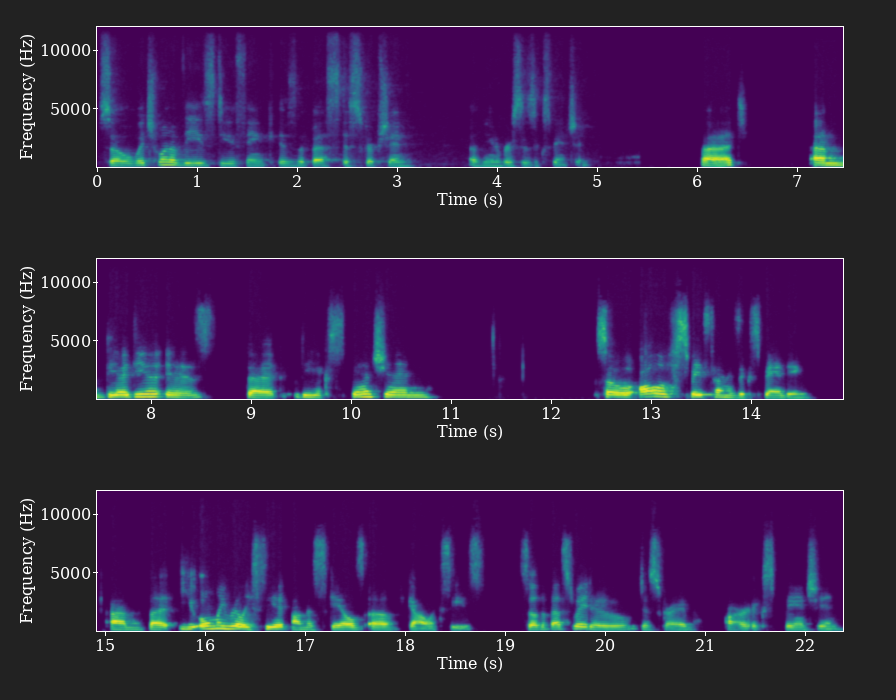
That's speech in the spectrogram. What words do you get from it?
So which one of these do you think is the best description of the universe's expansion? But um, the idea is that the expansion, so all of space-time is expanding, um, but you only really see it on the scales of galaxies. So the best way to describe our expansion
